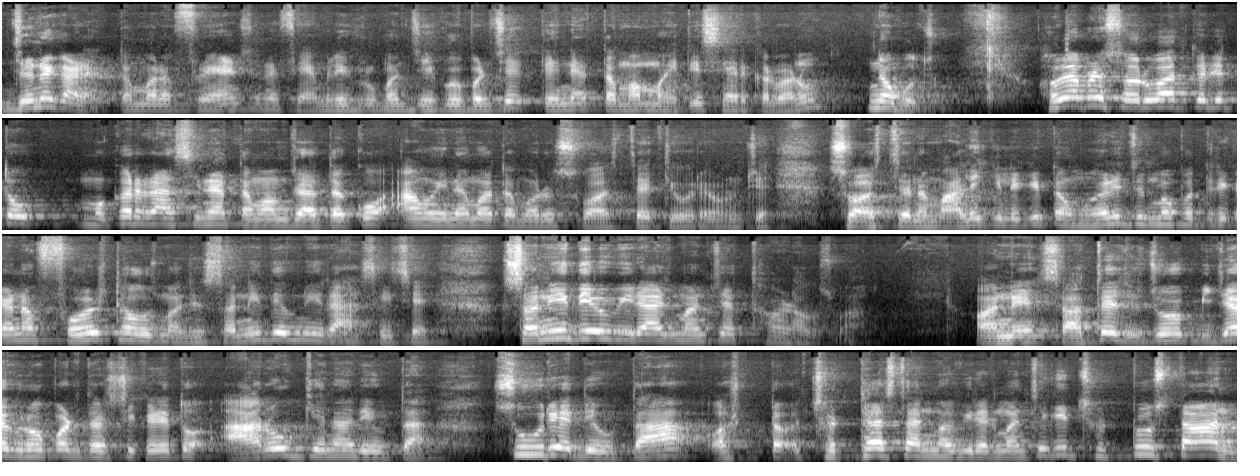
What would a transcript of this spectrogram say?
જેને કારણે તમારા ફ્રેન્ડ્સ અને ફેમિલી ગ્રુપમાં જે કોઈ પણ છે તેને તમામ માહિતી શેર કરવાનું ન ભૂલશો. હવે આપણે શરૂઆત કરીએ તો મકર રાશિના તમામ જાતકો આ મહિનામાં તમારું સ્વાસ્થ્ય કેવું રહેવાનું છે? સ્વાસ્થ્યના માલિક એટલે કે તમારી જન્મપત્રિકાના ફર્સ્ટ હાઉસમાં જે શનિદેવની રાશિ છે, શનિદેવ વિરાજમાન છે થર્ડ હાઉસમાં અને સાથે જ જો બીજા ગ્રહ પર દ્રષ્ટિ કરીએ તો આરોગ્યના દેવતા, સૂર્ય દેવતા, અષ્ટ, છઠ્ઠા સ્થાનમાં વિરાજમાન છે કે છઠ્ઠું સ્થાન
